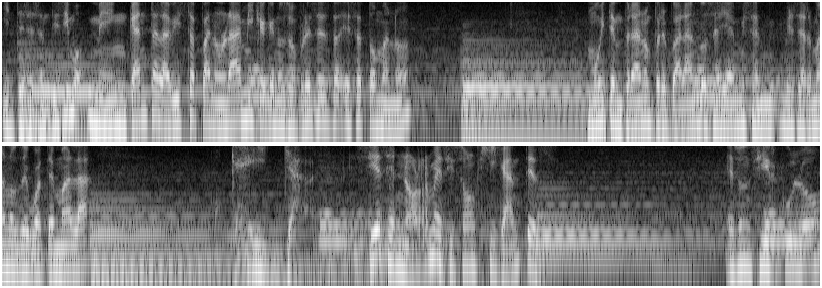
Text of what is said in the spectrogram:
Interesantísimo. Me encanta la vista panorámica que nos ofrece esta, toma, ¿no? Muy temprano preparándose allá mis, mis hermanos de Guatemala. Ok, ya. Sí es enorme, sí son gigantes. Es un círculo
